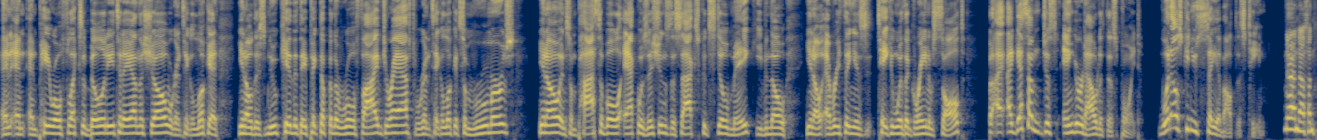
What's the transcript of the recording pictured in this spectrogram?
and and and payroll flexibility today on the show. We're going to take a look at you know this new kid that they picked up in the Rule Five draft. We're going to take a look at some rumors, you know, and some possible acquisitions the Sox could still make, even though you know everything is taken with a grain of salt. But I, I guess I'm just angered out at this point. What else can you say about this team? No, nothing.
